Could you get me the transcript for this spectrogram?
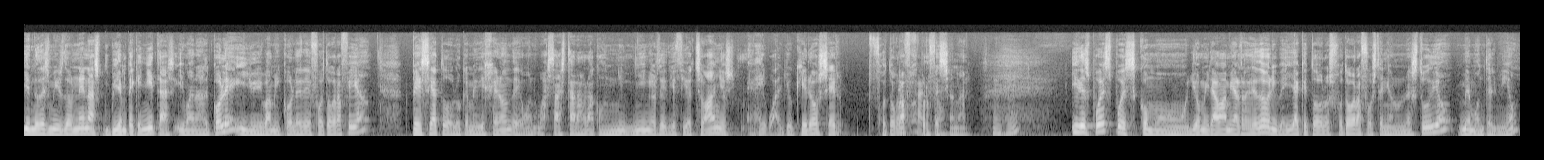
Y entonces mis dos nenas, bien pequeñitas, iban al cole y yo iba a mi cole de fotografía, pese a todo lo que me dijeron de, bueno, vas a estar ahora con ni- niños de 18 años, me da igual, yo quiero ser fotógrafa Exacto. profesional. Y después, pues como yo miraba a mi alrededor y veía que todos los fotógrafos tenían un estudio, me monté el mío.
